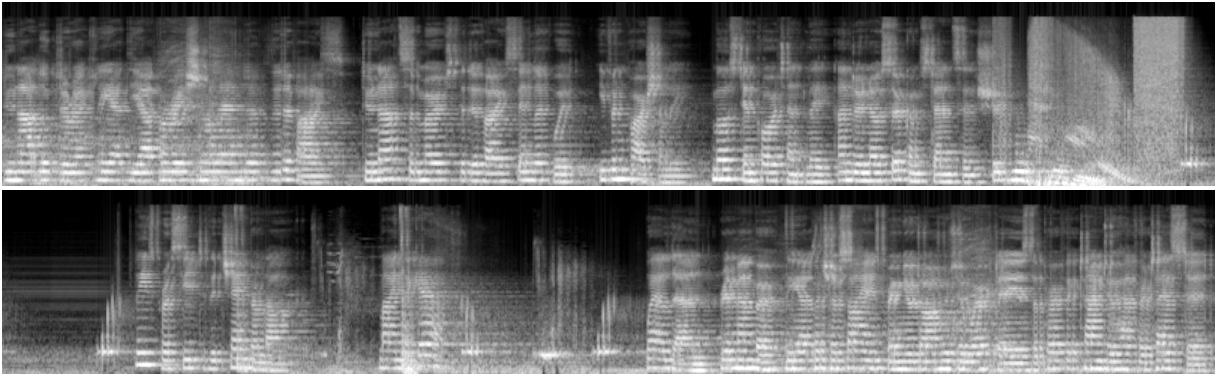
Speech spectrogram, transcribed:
Do not look directly at the operational end of the device. Do not submerge the device in liquid, even partially. Most importantly, under no circumstances should you. Please proceed to the chamber lock. Mind the gap. Well done. Remember, the Aperture Science Bring Your Daughter to Work Day is the perfect time to have her tested.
